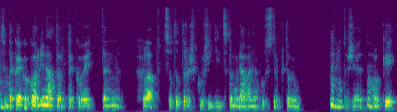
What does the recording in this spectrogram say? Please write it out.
Jsem takový jako koordinátor, takový ten chlap, co to trošku řídí, co tomu dává nějakou strukturu. Mm-hmm. Protože mm-hmm. holky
